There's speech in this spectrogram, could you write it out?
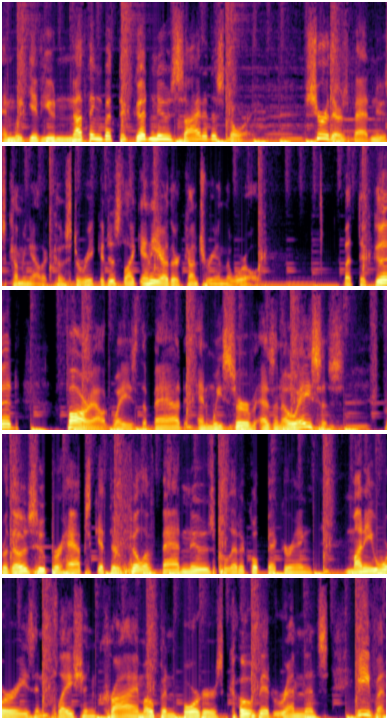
and we give you nothing but the good news side of the story. Sure, there's bad news coming out of Costa Rica, just like any other country in the world. But the good far outweighs the bad, and we serve as an oasis for those who perhaps get their fill of bad news, political bickering, money worries, inflation, crime, open borders, COVID remnants, even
